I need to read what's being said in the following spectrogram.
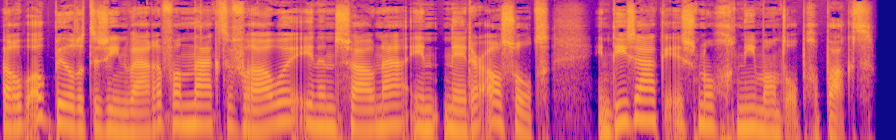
waarop ook beelden te zien waren van naakte vrouwen in een sauna in Nederasselt. In die zaak is nog niemand opgepakt.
